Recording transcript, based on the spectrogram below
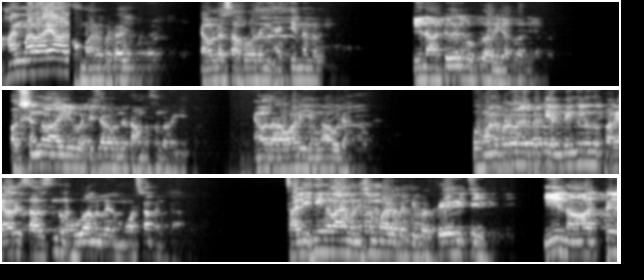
മഹാന്മാരായ ആൾ ബഹുമാനപ്പെട്ട ഞങ്ങളുടെ സഹോദരൻ ഹക്കീന്നങ്ങൾ ഈ നാട്ടുകാർക്കൊക്കെ അറിയാം. വർഷങ്ങളായി വെട്ടിച്ചറ വന്ന് താമസം തുടങ്ങി. ഞങ്ങൾ തറവാടി ഇയങ്ങാവൂല ബഹുമാനപ്പെട്ടവരെ പറ്റി എന്തെങ്കിലും ഒന്ന് പറയാതെ സദസ്സിന്ന് പോവുക എന്നുള്ളൊരു മോശം നൽകാം സലിഹീങ്ങളായ മനുഷ്യന്മാരെ പറ്റി പ്രത്യേകിച്ച് ഈ നാട്ടിൽ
